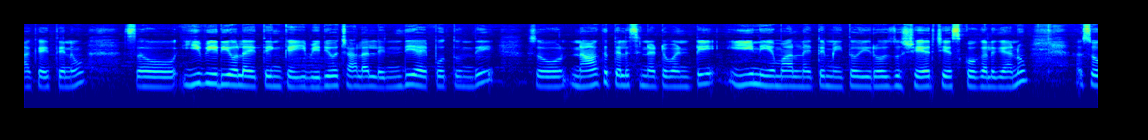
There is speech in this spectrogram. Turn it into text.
నాకైతేను. సో ఈ వీడియోలో అయితే ఇంకా ఈ వీడియో చాలా లెందీ అయిపోతుంది. సో నాకు తెలిసినటువంటి ఈ నియమాలను అయితే మీతో ఈరోజు షేర్ చేసుకోగలిగాను. సో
